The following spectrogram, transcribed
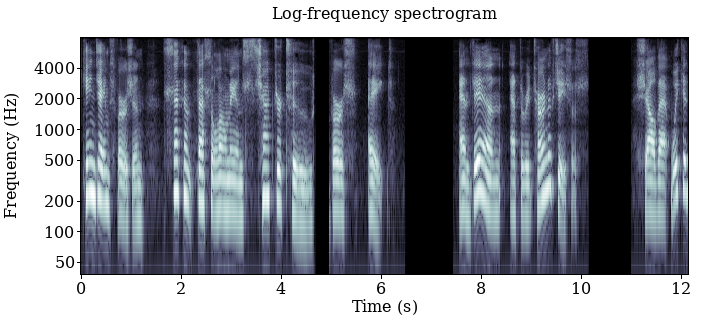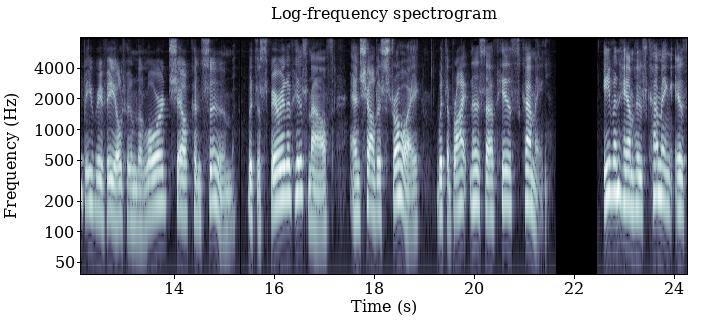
King James Version, 2 Thessalonians chapter 2, verse 8. And then, at the return of Jesus, shall that wicked be revealed whom the Lord shall consume with the spirit of his mouth, and shall destroy with the brightness of his coming. Even him whose coming is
